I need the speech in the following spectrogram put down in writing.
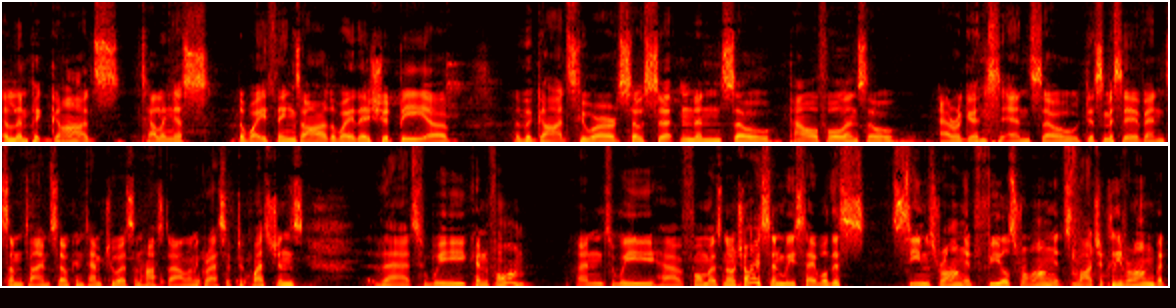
Olympic gods, telling us the way things are, the way they should be. Uh, the gods who are so certain and so powerful and so arrogant and so dismissive and sometimes so contemptuous and hostile and aggressive to questions that we conform. And we have almost no choice. And we say, well, this seems wrong. It feels wrong. It's logically wrong, but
